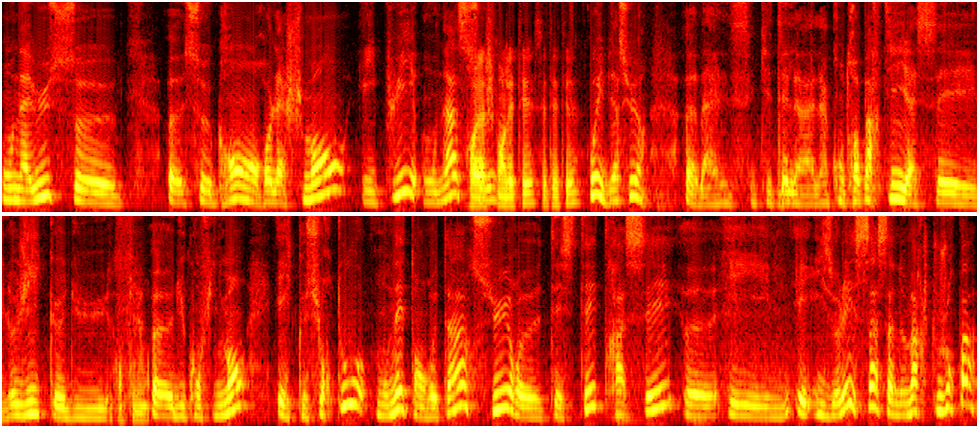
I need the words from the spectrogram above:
on a eu ce ce grand relâchement, et puis on a... Ce... Relâchement l'été, cet été? Oui, bien sûr. Euh, bah, qui était la, contrepartie assez logique du confinement. Euh, du confinement. et que surtout, on est en retard sur euh, tester, tracer et, isoler. Ça, ça ne marche toujours pas,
